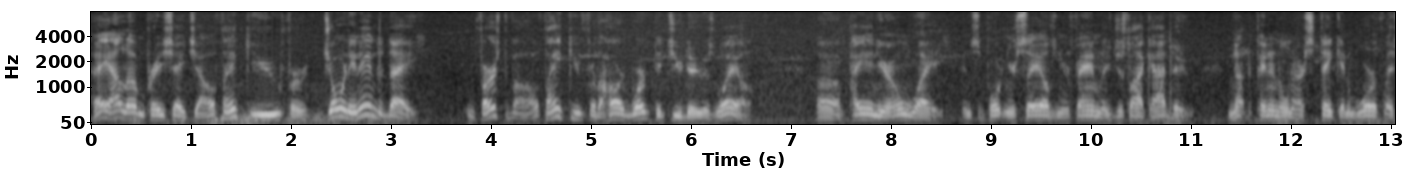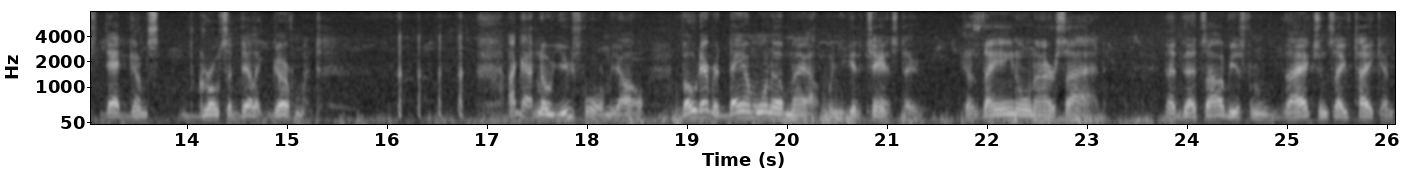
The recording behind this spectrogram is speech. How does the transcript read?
Hey, I love and appreciate y'all. Thank you for joining in today. First of all, thank you for the hard work that you do as well. Uh, paying your own way and supporting yourselves and your families just like I do. Not depending on our stinking, worthless, dadgum, grossadelic government. I got no use for them, y'all. Vote every damn one of them out when you get a chance to, because they ain't on our side. That, that's obvious from the actions they've taken,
